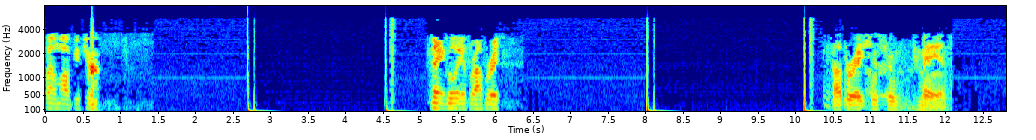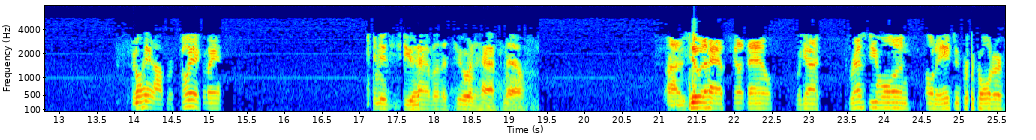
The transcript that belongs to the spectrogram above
Foam off your turn. Command, go ahead for operation. Operations from command. Go ahead, operator. Go ahead, command. Units do you have on the two and a half now? Uh, two and a half shut down. We got rescue one on the engine three quarter,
